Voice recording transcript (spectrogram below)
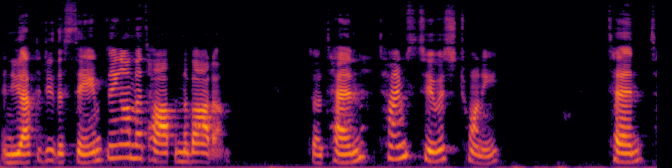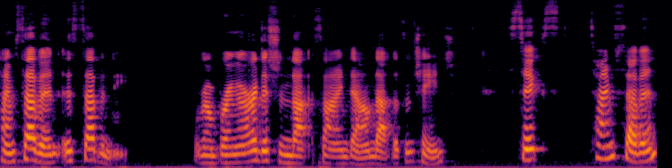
And you have to do the same thing on the top and the bottom. So 10 times 2 is 20. 10 times 7 is 70. We're going to bring our addition sign down. That doesn't change. 6 times 7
